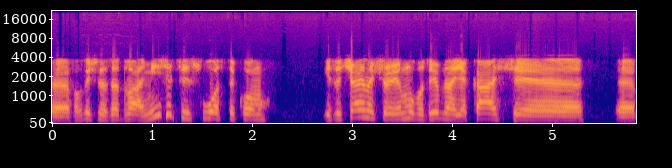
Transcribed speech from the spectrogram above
е, фактично за два місяці з хвостиком. І звичайно, що йому потрібна якась е, е,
